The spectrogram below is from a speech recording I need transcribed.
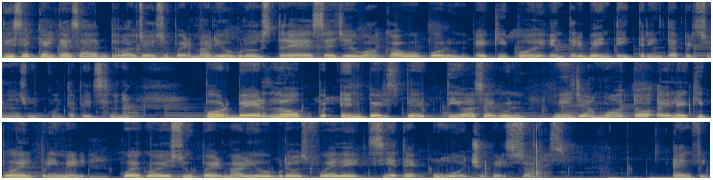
Dice que el desarrollo de Super Mario Bros 3 se llevó a cabo por un equipo de entre 20 y 30 personas, uy, cuánta persona, por verlo en perspectiva, según Miyamoto, el equipo del primer juego de Super Mario Bros. fue de 7 u 8 personas. En fin,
